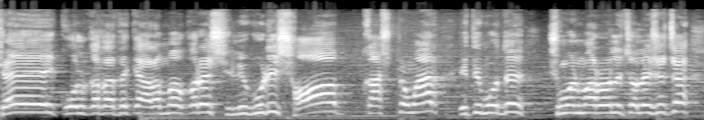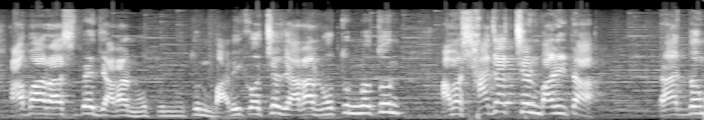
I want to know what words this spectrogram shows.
সেই কলকাতা থেকে আরম্ভ করে শিলিগুড়ি, সব কাস্টমার ইতিমধ্যে সুমন মার্বেলে চলে এসেছে। আবার আসবে যারা নতুন নতুন বাড়ি করছে, যারা নতুন নতুন আবার সাজাচ্ছেন বাড়িটা, একদম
